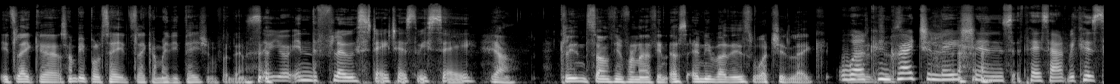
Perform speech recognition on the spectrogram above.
It's like, uh, some people say it's like a meditation for them. so you're in the flow state, as we say. Yeah. Clean something for nothing as anybody is watching like Well, congratulations, Cesar, because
